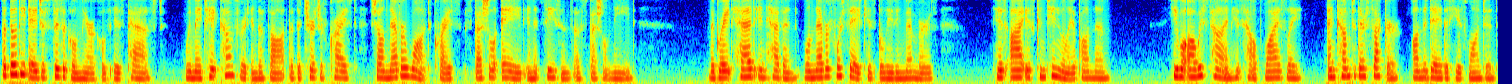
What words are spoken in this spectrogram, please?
But though the age of physical miracles is past, we may take comfort in the thought that the Church of Christ shall never want Christ's special aid in its seasons of special need. The great Head in heaven will never forsake His believing members. His eye is continually upon them. He will always time His help wisely, and come to their succor on the day that He is wanted.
